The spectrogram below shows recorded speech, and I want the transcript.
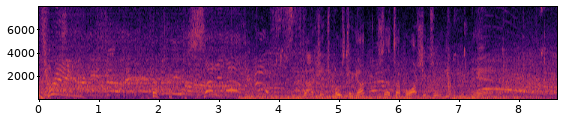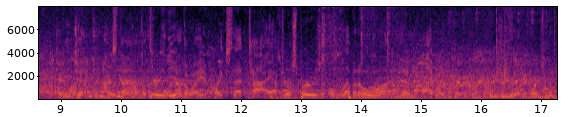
three! Set him up! Doncic posting up, sets up Washington, and PJ knocks down the three the other way and breaks that tie after a Spurs 11-0 run. And then Lively, Q unfortunately,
